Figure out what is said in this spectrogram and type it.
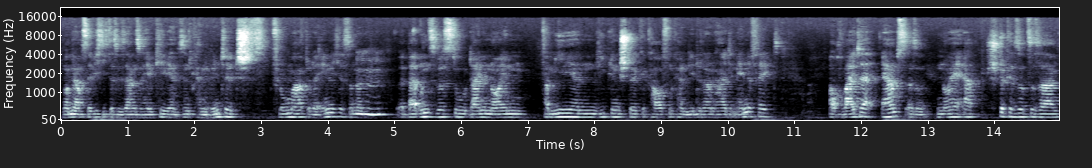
war mir auch sehr wichtig, dass wir sagen so, hey, okay, wir sind kein Vintage-Flohmarkt oder ähnliches, sondern äh, bei uns wirst du deine neuen Familien-Lieblingsstücke kaufen können, die du dann halt im Endeffekt auch weiter erbst, also neue Erbstücke sozusagen.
